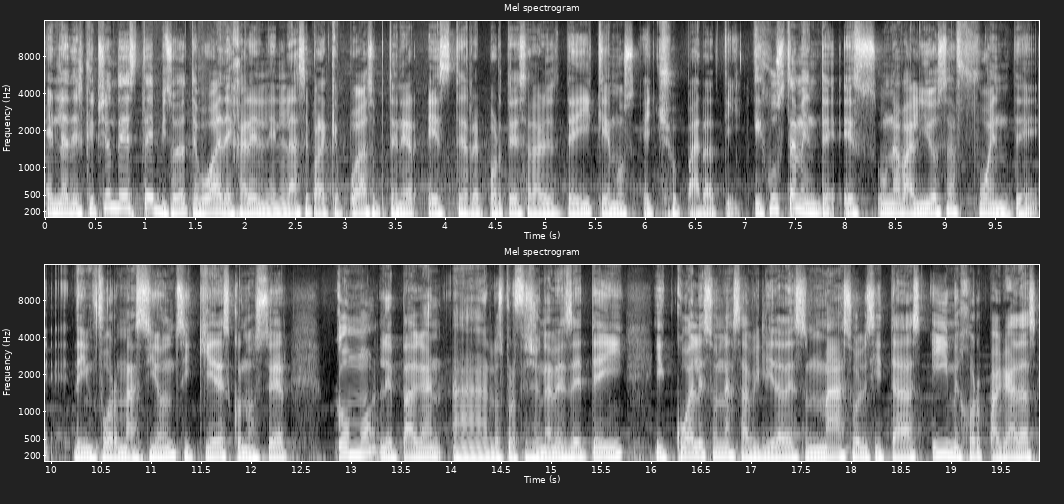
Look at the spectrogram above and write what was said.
En la descripción de este episodio te voy a dejar el enlace para que puedas obtener este reporte de salarios de TI que hemos hecho para ti. Que justamente es una valiosa fuente de información si quieres conocer cómo le pagan a los profesionales de TI y cuáles son las habilidades más solicitadas y mejor pagadas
